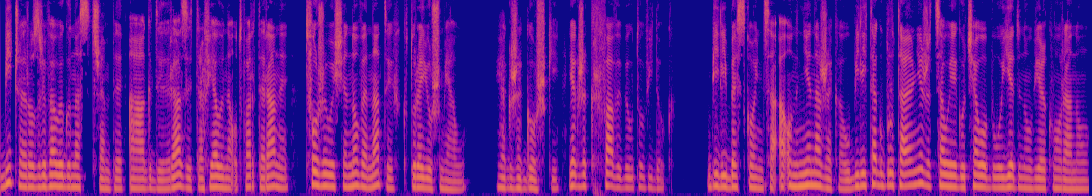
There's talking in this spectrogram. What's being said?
Bicze rozrywały go na strzępy, a gdy razy trafiały na otwarte rany, tworzyły się nowe na tych, które już miał. Jakże gorzki, jakże krwawy był to widok. Bili bez końca, a on nie narzekał. Bili tak brutalnie, że całe jego ciało było jedną wielką raną.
